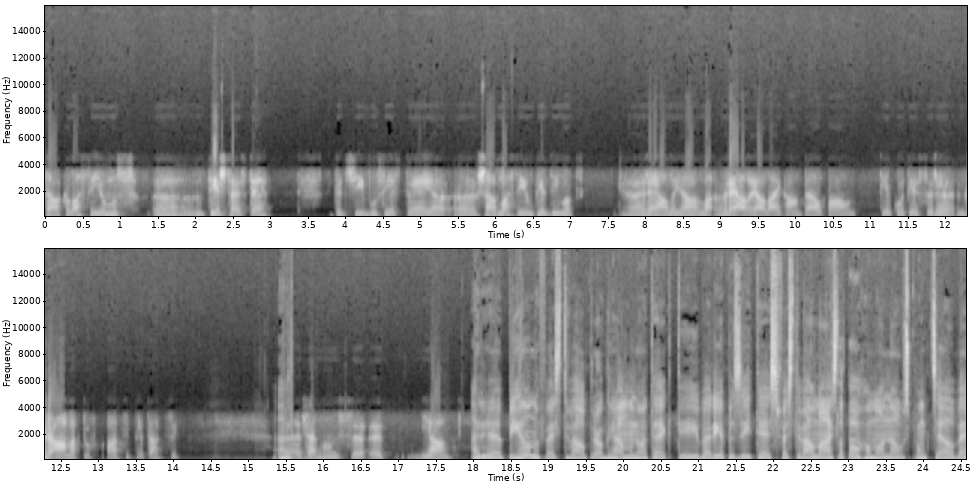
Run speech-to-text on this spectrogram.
sāka lasījumus uh, tiešsaistē, tad šī būs iespēja uh, šādu lasījumu piedzīvot uh, reālajā, la, reālajā laikā un telpā un tiekoties ar uh, grāmatu aci pret aci. Uh, tad mums, jā. Ar pilnu festivāla programmu noteikti var iepazīties festivāla mājaslapā homonovus.lv.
